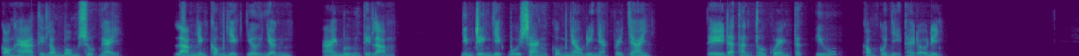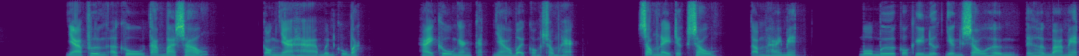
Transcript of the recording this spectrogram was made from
Còn Hạ thì lông bông suốt ngày làm những công việc dớ dẫn Ai mướn thì làm. Nhưng riêng việc buổi sáng cùng nhau đi nhặt ve chai Thì đã thành thói quen tất yếu, Không có gì thay đổi đi. Nhà Phương ở khu 836 Con nhà Hạ bên khu Bắc. Hai khu ngăn cách nhau bởi con sông Hạt Sông này rất sâu, Tầm 2 mét. Mùa mưa có khi nước dâng sâu hơn tới hơn 3 mét.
